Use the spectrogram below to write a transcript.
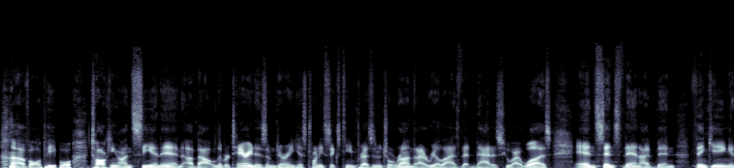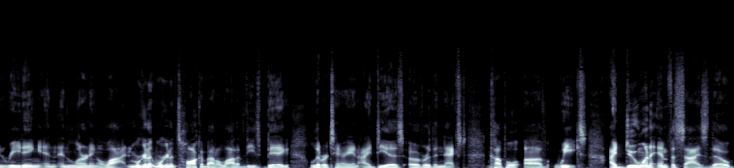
of all people, talking on CNN about libertarianism during his 2016 presidential run that I realized that that is who I was. And since then, I've been thinking and reading and, and learning a lot. And we're gonna we're gonna talk about a lot of these big libertarian ideas over the next couple of weeks. I do want to emphasize though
